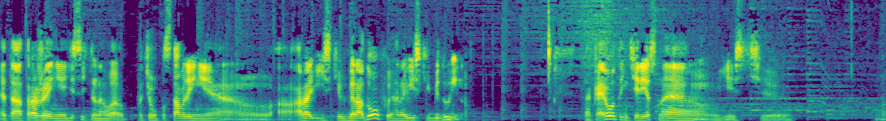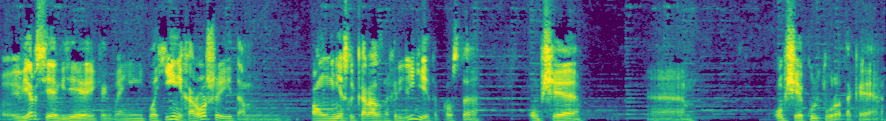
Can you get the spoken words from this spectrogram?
Это отражение действительного противопоставления э, аравийских городов и аравийских бедуинов. Такая вот интересная есть э, версия, где как бы они не плохие, не хорошие, и там, по-моему, несколько разных религий. Это просто общая э, общая культура такая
